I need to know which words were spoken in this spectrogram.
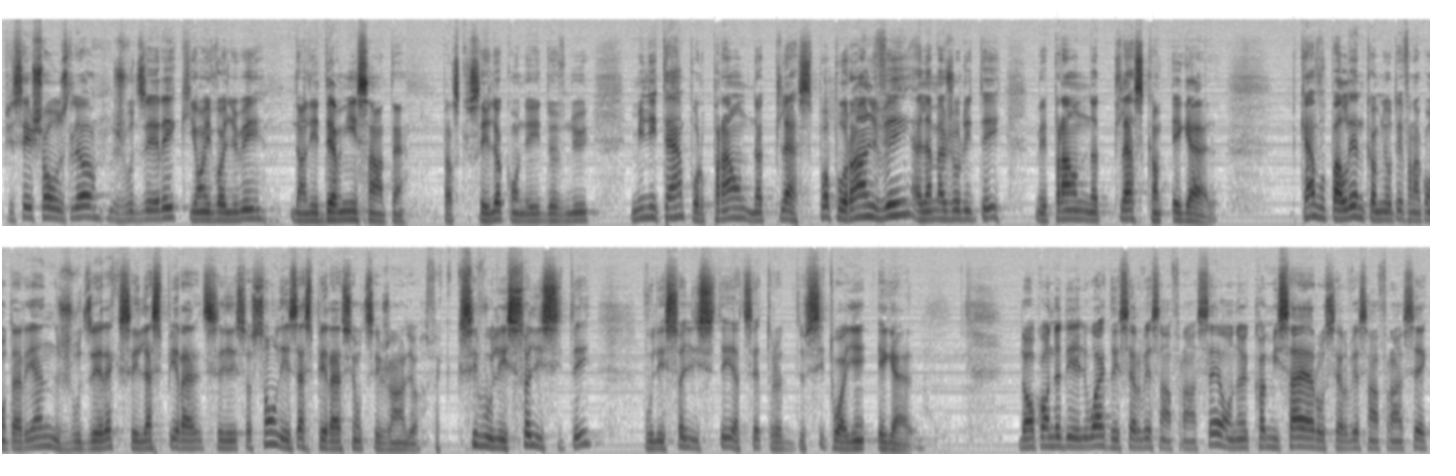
puis ces choses-là, je vous dirais, qui ont évolué dans les derniers 100 ans. Parce que c'est là qu'on est devenu militant pour prendre notre place. Pas pour enlever à la majorité, mais prendre notre place comme égale. Quand vous parlez d'une communauté franco-ontarienne, je vous dirais que ce sont les aspirations de ces gens-là. Si vous les sollicitez, vous les sollicitez à titre de citoyen égal. Donc, on a des lois des services en français, on a un commissaire aux services en français.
